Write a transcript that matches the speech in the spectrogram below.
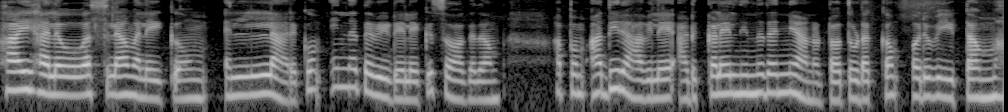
ഹായ് ഹലോ അസ്സാം വലൈക്കും എല്ലാവർക്കും ഇന്നത്തെ വീഡിയോയിലേക്ക് സ്വാഗതം. അപ്പം അതിരാവിലെ അടുക്കളയിൽ നിന്ന് തന്നെയാണ് കേട്ടോ തുടക്കം. ഒരു വീട്ടമ്മ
